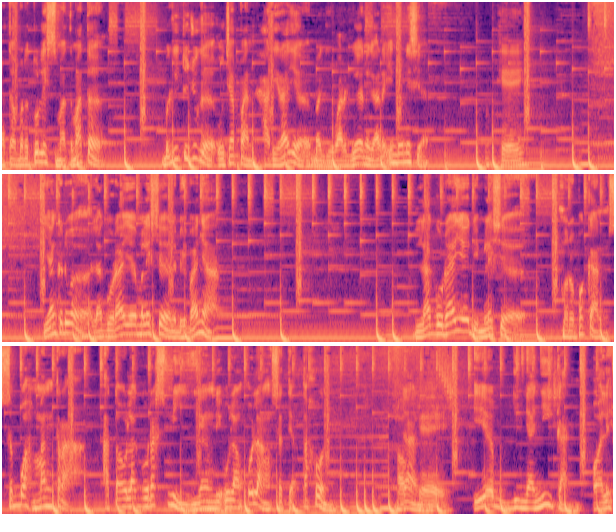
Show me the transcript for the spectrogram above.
atau bertulis semata-mata. Begitu juga ucapan hari raya bagi warga negara Indonesia. Oke. Yang kedua, lagu raya Malaysia lebih banyak. Lagu raya di Malaysia merupakan sebuah mantra atau lagu rasmi yang diulang-ulang setiap tahun dan Oke. ia dinyanyikan oleh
